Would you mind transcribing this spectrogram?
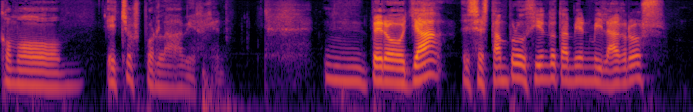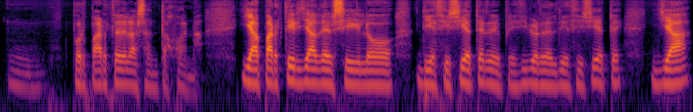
como hechos por la Virgen. Mm, pero ya se están produciendo también milagros por parte de la Santa Juana. Y a partir ya del siglo XVII, de principios del XVII, ya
